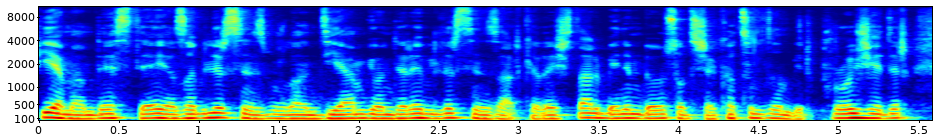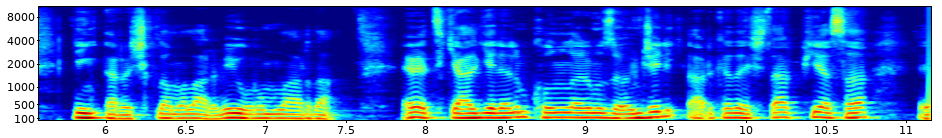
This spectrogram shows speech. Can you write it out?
PMM desteğe yazabilirsiniz. Buradan DM gönderebilirsiniz arkadaşlar. Benim de ön satışa katıldığım bir projedir. Linkler açıklamalar ve yorumlarda. Evet gel gelelim konularımıza. Öncelikle arkadaşlar piyasa e,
